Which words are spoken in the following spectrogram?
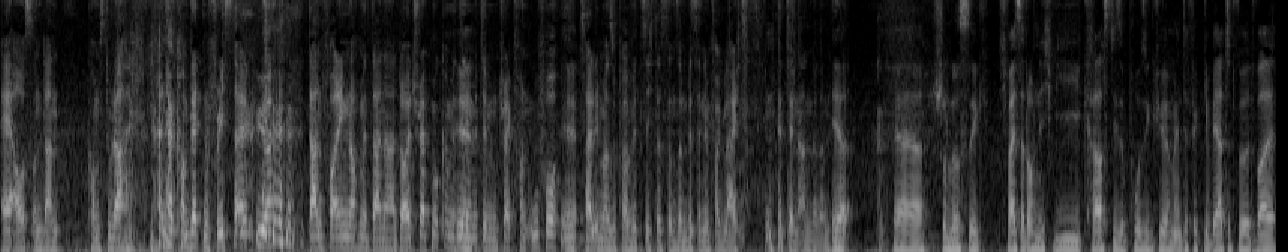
äh, aus und dann kommst du da halt mit einer kompletten Freestyle-Kür, dann vor allem noch mit deiner Deutschrap-Mucke, mit, Ja. dem, mit dem Track von UFO. Ist halt immer super witzig, das dann so ein bisschen im Vergleich zu sehen mit den anderen. Ja, ja, ja, schon lustig. Ich weiß halt auch nicht, wie krass diese Posing-Kür im Endeffekt gewertet wird, weil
